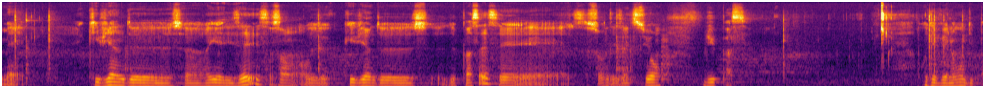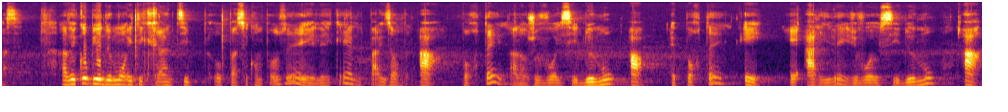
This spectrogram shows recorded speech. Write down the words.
Mais qui vient de se réaliser, ce sont, qui vient de, de passer, ce sont des actions du passé ou des événements du passé. Avec combien de mots est écrit un type au passé composé et lesquels Par exemple, a porté? Alors je vois ici deux mots, a est porté et est arrivé. Je vois aussi deux mots, a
